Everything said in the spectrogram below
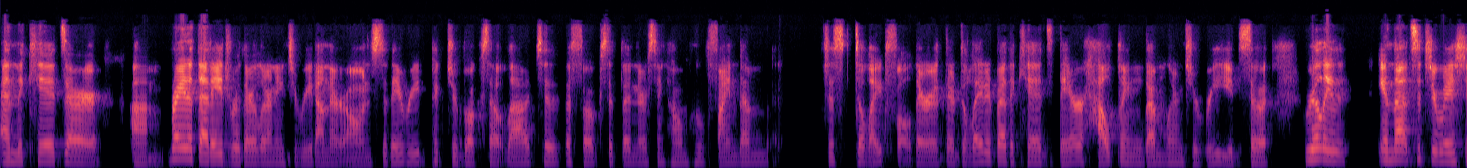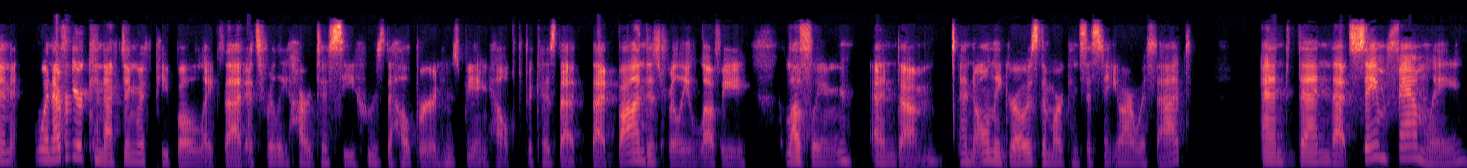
and the kids are um, right at that age where they're learning to read on their own. So they read picture books out loud to the folks at the nursing home who find them just delightful. They're they're delighted by the kids. They're helping them learn to read. So really in that situation, whenever you're connecting with people like that, it's really hard to see who's the helper and who's being helped because that that bond is really lovey, loving, and um, and only grows the more consistent you are with that. And then that same family,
